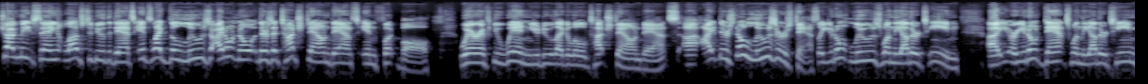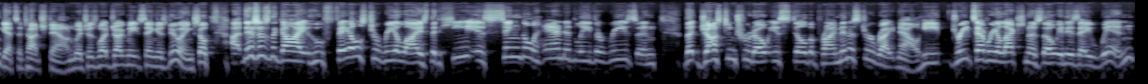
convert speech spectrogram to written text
Jagmeet Singh loves to do the dance. It's like the loser. I don't know. There's a touchdown dance in football where if you win, you do like a little touchdown dance. Uh, I there's no losers dance. Like you don't lose when the other team, uh, or you don't dance when the other team gets a touchdown, which is what Jagmeet Singh is doing. So uh, this is the guy who fails to realize that he is single-handedly the reason that Justin Trudeau is still the prime minister right now. He treats every election as though it is a win.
